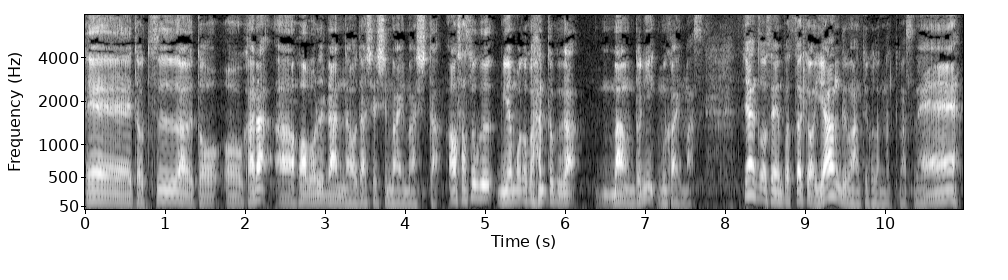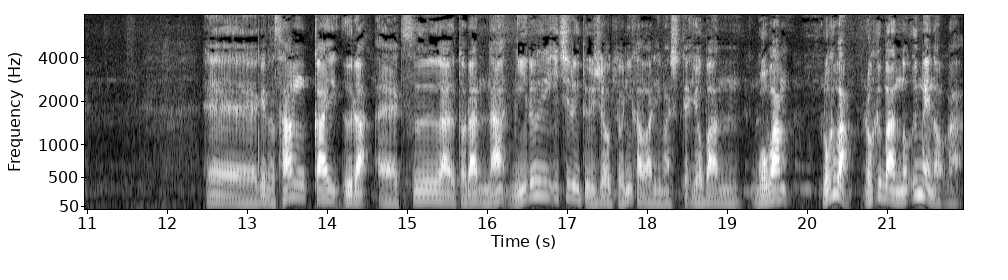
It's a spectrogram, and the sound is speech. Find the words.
えーと、ツーアウトからあフォアボールでランナーを出してしまいました。あ早速、宮本監督がマウンドに向かいます。ジャイアンツの先発は今日はヤングマンということになってますね。えー、現在3回裏、えー、ツーアウトランナー2塁1塁という状況に変わりまして、4番、5番、6番、6番の梅野が、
